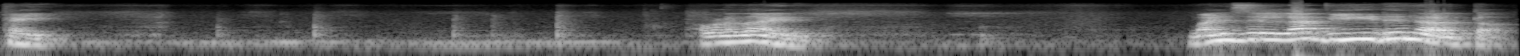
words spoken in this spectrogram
கை. அவ்வளவுதான் இது. மன்சில்னா வீடுன்னு அர்த்தம்.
